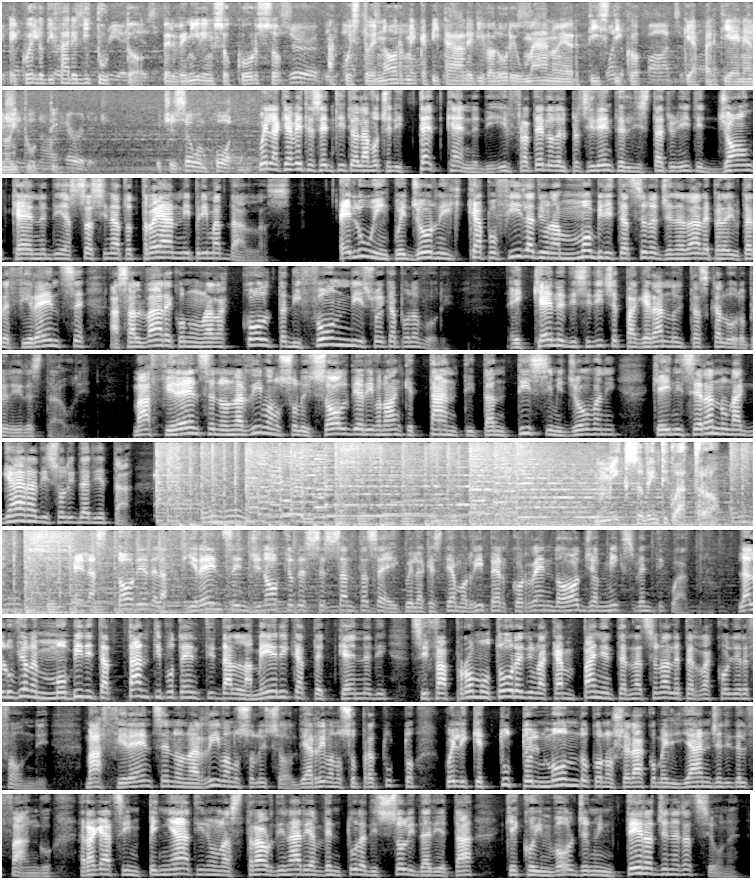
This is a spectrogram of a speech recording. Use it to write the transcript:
è quello di fare di tutto per venire in soccorso a questo enorme capitale di valore umano e artistico che appartiene a noi tutti. Quella che avete sentito è la voce di Ted Kennedy, il fratello del presidente degli Stati Uniti John Kennedy, assassinato tre anni prima a Dallas. È lui in quei giorni il capofila di una mobilitazione generale per aiutare Firenze a salvare con una raccolta di fondi i suoi capolavori. E Kennedy si dice pagheranno di tasca loro per i restauri. Ma a Firenze non arrivano solo i soldi, arrivano anche tanti, tantissimi giovani che inizieranno una gara di solidarietà. Mix 24 è la storia della Firenze in ginocchio del 66, quella che stiamo ripercorrendo oggi a Mix 24. L'alluvione mobilita tanti potenti dall'America. Ted Kennedy si fa promotore di una campagna internazionale per raccogliere fondi. Ma a Firenze non arrivano solo i soldi, arrivano soprattutto quelli che tutto il mondo conoscerà come gli angeli del fango, ragazzi impegnati in una straordinaria avventura di solidarietà che coinvolge un'intera generazione.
